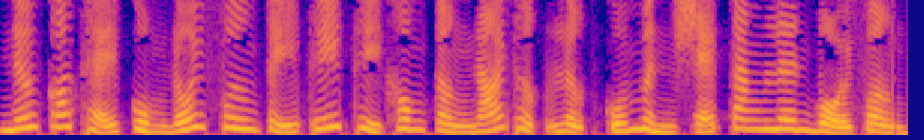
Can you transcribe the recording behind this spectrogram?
Nếu có thể cùng đối phương tỷ thí thì không cần nói thực lực của mình sẽ tăng lên bội phần.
